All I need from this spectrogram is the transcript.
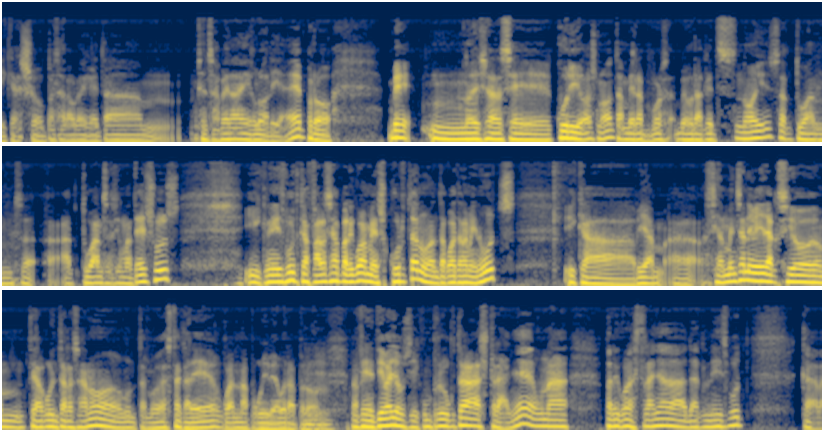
i que això passarà una miqueta mm, sense pena ni glòria, eh? però bé, mm, no deixa de ser curiós, no? també la, veure aquests nois actuant, actuant a si mateixos i Clint Eastwood que fa la seva pel·lícula més curta, 94 minuts i que, aviam, eh, si almenys a nivell d'acció té alguna interessant, no, també ho destacaré quan la pugui veure, però Mhm. en definitiva ja us dic, un producte estrany, eh? una pel·lícula estranya de, de Clint Eastwood que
